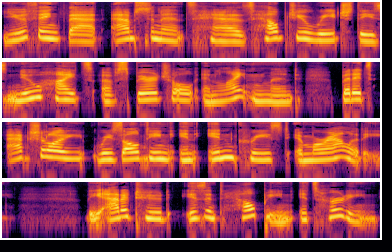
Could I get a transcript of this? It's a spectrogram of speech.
You think that abstinence has helped you reach these new heights of spiritual enlightenment but it's actually resulting in increased immorality. The attitude isn't helping, it's hurting.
